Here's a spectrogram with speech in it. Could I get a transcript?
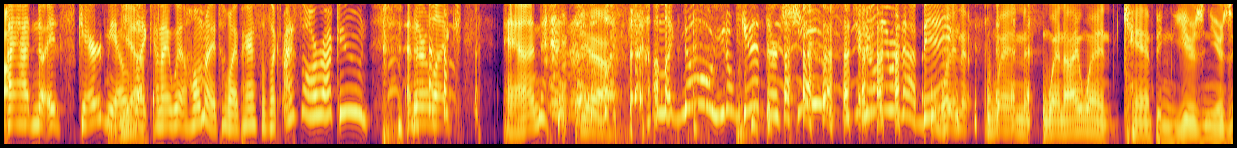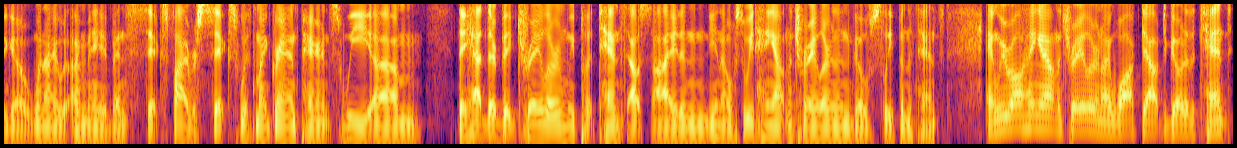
I had no, it scared me. I was Yeah. like, and I went home and I told my parents, I was like, I saw a raccoon. And they're like, and Yeah. I'm like, no, you don't get it. They're huge. Did you know they were that big? when when when I went camping years and years ago, when I I may have been six, five or six, with my grandparents, we um they had their big trailer and we put tents outside and you know so we'd hang out in the trailer and then go sleep in the tents and we were all hanging out in the trailer and I walked out to go to the tent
